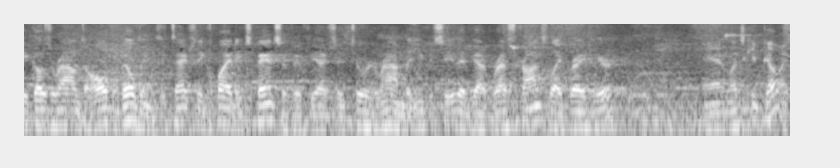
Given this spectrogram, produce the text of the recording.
It goes around to all the buildings. It's actually quite expansive if you actually tour it around, but you can see they've got restaurants like right here. And let's keep going.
